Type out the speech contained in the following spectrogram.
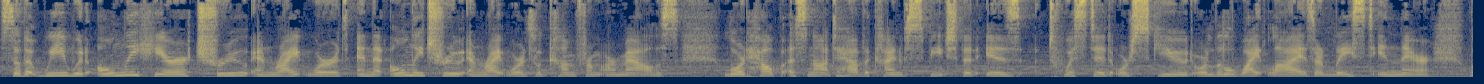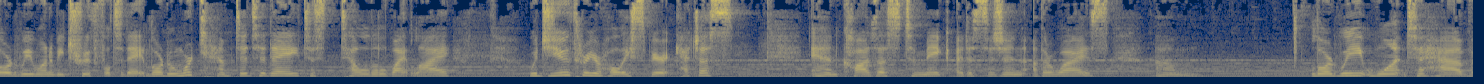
so that we would only hear true and right words and that only true and right words would come from our mouths. Lord, help us not to have the kind of speech that is twisted or skewed or little white lies are laced in there. Lord, we want to be truthful today. Lord, when we're tempted today to tell a little white lie, would you, through your Holy Spirit, catch us and cause us to make a decision otherwise? Um, Lord, we want to have,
